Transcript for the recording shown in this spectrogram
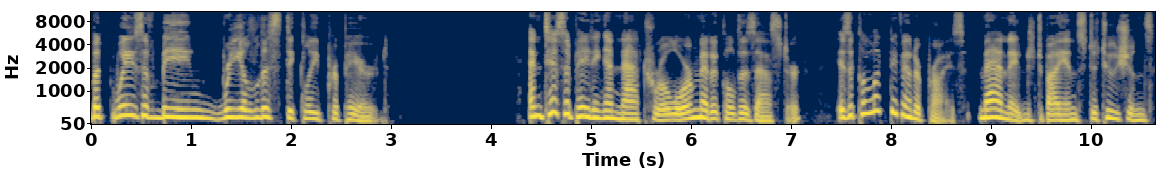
but ways of being realistically prepared. Anticipating a natural or medical disaster is a collective enterprise managed by institutions,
